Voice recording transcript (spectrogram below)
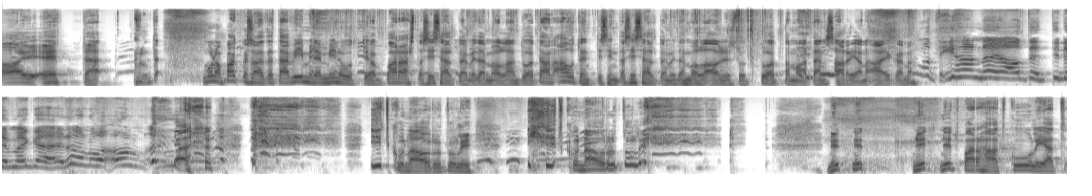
Ai että. Mun on pakko sanoa, että tämä viimeinen minuutti on parasta sisältöä, mitä me ollaan tuo. Tämä on autenttisinta sisältöä, mitä me ollaan onnistuttu tuottamaan tämän sarjan aikana. Mutta ihan näin autenttinen mäkään en halua olla. Itkunauru tuli. Itkunauru tuli. Nyt, nyt, nyt, nyt parhaat kuulijat,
